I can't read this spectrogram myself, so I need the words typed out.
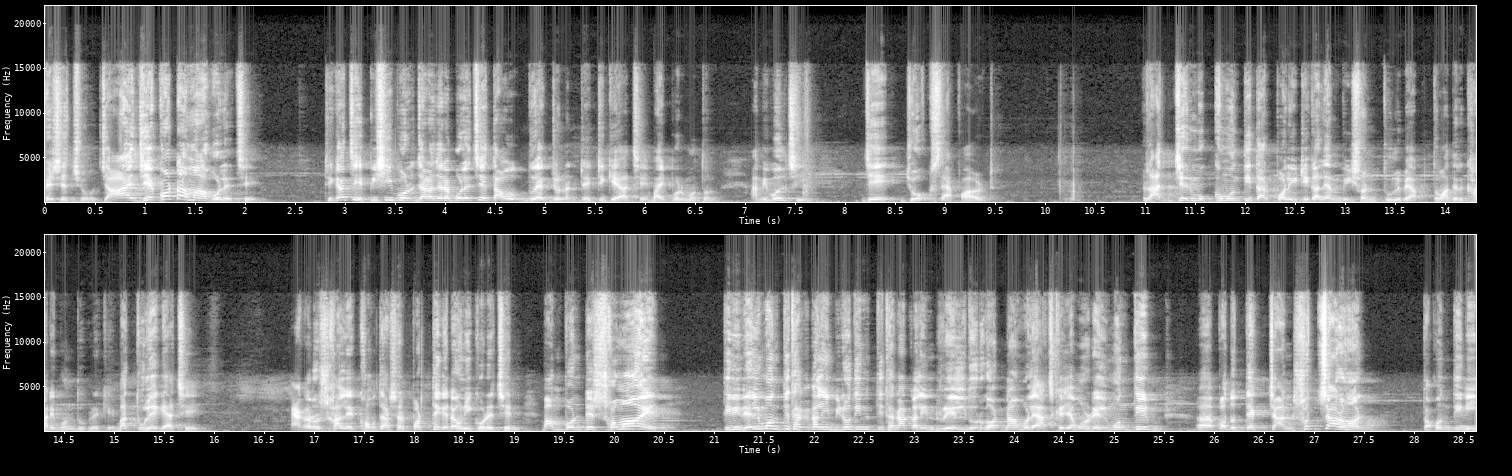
ফেসেছো। যায় যে কটা মা বলেছে। ঠিক আছে? পিসি যারা যারা বলেছে, তাও দু একজন টিকে আছে, ভাইপোর মতন। আমি বলছি যে জোকস অ্যাপার্ট রাজ্যের মুখ্যমন্ত্রী তার পলিটিক্যাল অ্যাম্বিশন তুলবে তোমাদের ঘাড়ে বন্দুক রেখে, বা তুলে গেছে। এগারো সালে ক্ষমতা আসার পর থেকে এটা উনি করেছেন। বামপন্থের সময় তিনি রেলমন্ত্রী থাকাকালীন, বিরোধী নীতি থাকাকালীন রেল দুর্ঘটনা হলে আজকে যেমন রেলমন্ত্রীর পদত্যাগ চান, সোচ্চার হন, তখন তিনি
